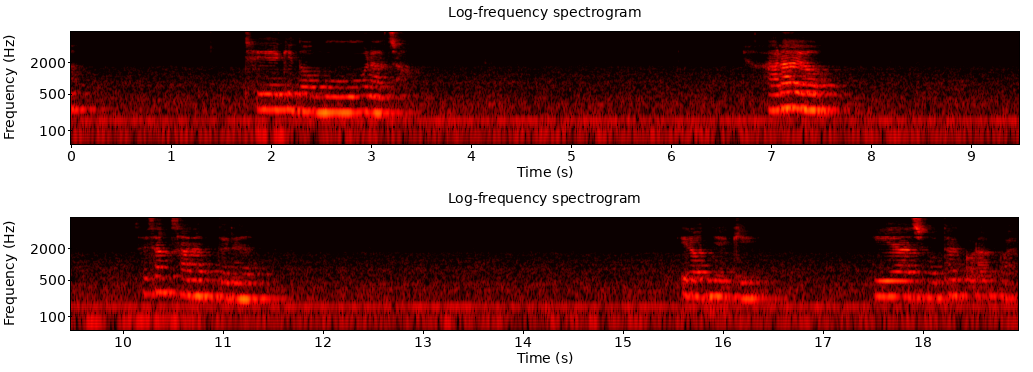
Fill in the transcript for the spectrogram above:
제 얘기 너무 우울하죠. 알아요. 세상 사람들은 이런 얘기 이해하지 못할 거란 걸.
